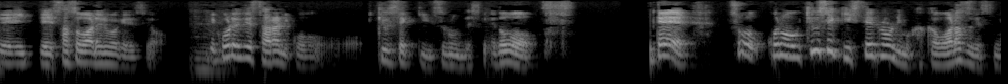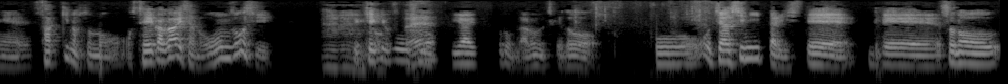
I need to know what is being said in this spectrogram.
で、行って誘われるわけですよ。で、これでさらにこう、急接近するんですけど、で、そう、この急接近してるのにもかかわらずですね、さっきのその、製菓会社の御曹司、うん、で結局、そのそうですね、出会いことになるんですけど、こう、お茶しに行ったりして、で、その、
